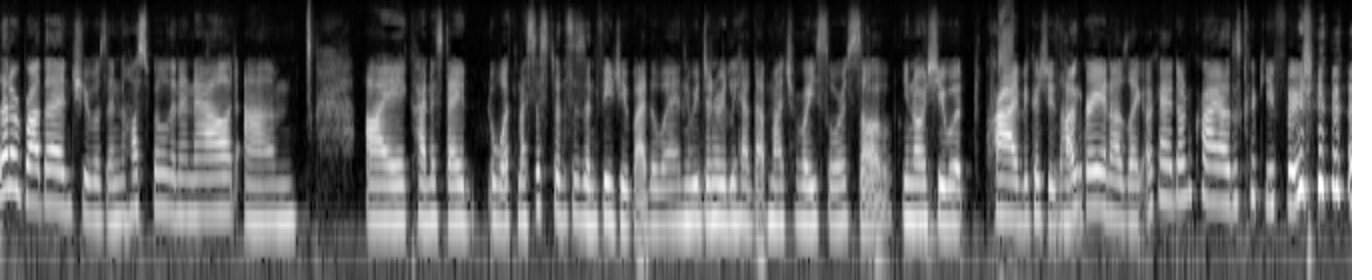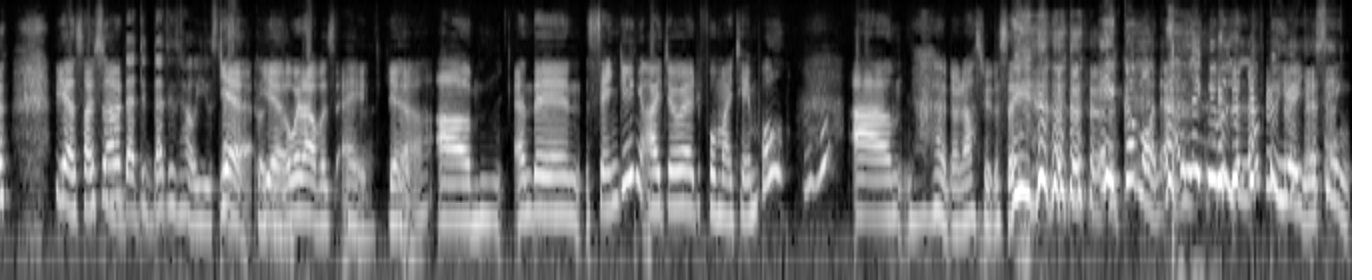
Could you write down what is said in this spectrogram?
little brother and she was in hospital in and out. Um, I kind of stayed with my sister. This is in Fiji, by the way, and we didn't really have that much resource. So, you know, she would cry because she's hungry, and I was like, okay, don't cry. I'll just cook you food. yeah, so I so started that that is how you started yeah, cooking. yeah, when I was eight. yeah. Um, and then singing, I do it for my temple. Um, don't ask me to sing. hey, come on! I'm like we will love to hear you sing,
